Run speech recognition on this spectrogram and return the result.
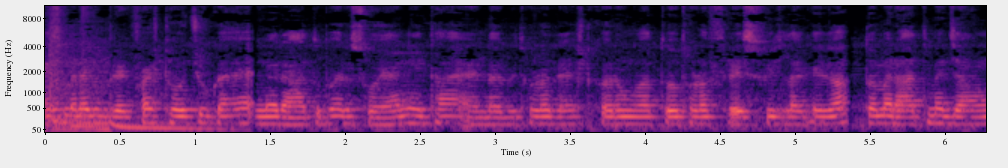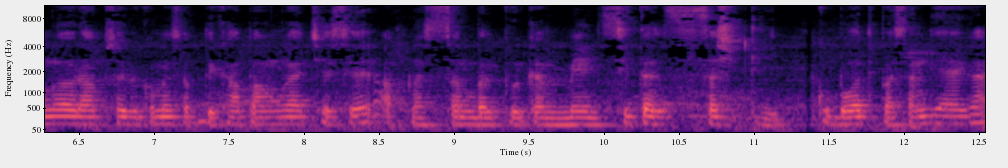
गाइस मेरा भी ब्रेकफास्ट हो चुका है, मैं रात भर सोया नहीं था एंड अभी थोड़ा रेस्ट करूँगा तो थोड़ा फ्रेश फील लगेगा। तो मैं रात में जाऊँगा और आप सभी को मैं सब दिखा पाऊँगा अच्छे से अपना संबलपुर का मेन शीतल षष्ठी को बहुत पसंद आएगा।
